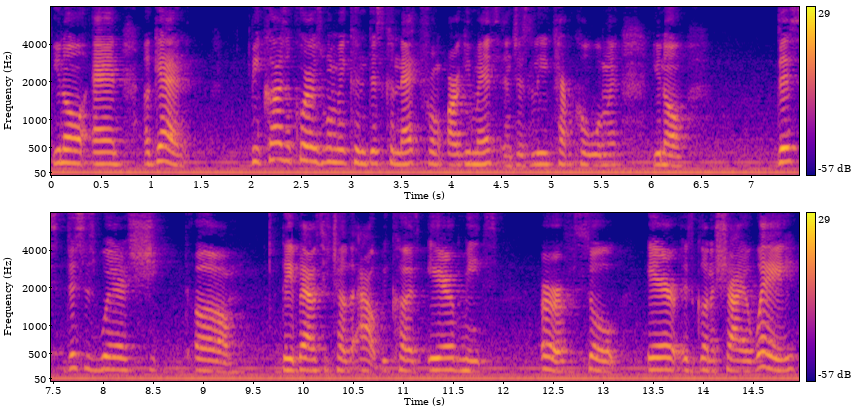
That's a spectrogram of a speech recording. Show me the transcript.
you know. And again, because Aquarius woman can disconnect from arguments and just leave Capricorn woman, you know, this this is where she um they balance each other out because air meets earth. So air is gonna shy away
